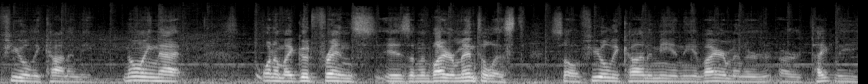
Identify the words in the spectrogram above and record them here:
fuel economy? Knowing that one of my good friends is an environmentalist, so fuel economy and the environment are, are tightly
